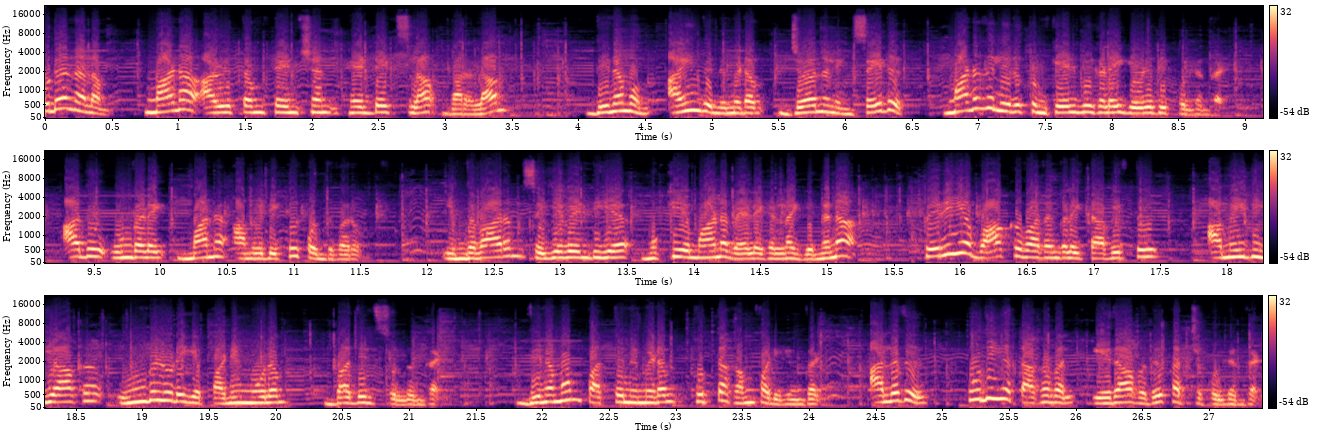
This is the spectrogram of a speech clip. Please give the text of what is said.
உடல்நலம் மன அழுத்தம் டென்ஷன் ஹெட்ஏக்ஸ்லாம் வரலாம். தினமும் ஐந்து நிமிடம் ஜேர்னலிங் செய்து மனதில் இருக்கும் கேள்விகளை எழுதி கொள்ளுங்கள். அது உங்களை மன அமைதிக்கு கொண்டு வரும். இந்த வாரம் செய்ய வேண்டிய முக்கியமான வேலைகள்லாம் என்னன்னா பெரிய வாக்குவாதங்களை தவிர்த்து அமைதியாக உங்களுடைய பணி மூலம் பதில் சொல்லுங்கள். தினமும் பத்து நிமிடம் புத்தகம் படியுங்கள். அல்லது புதிய தகவல் ஏதாவது கற்றுக்கொள்ளுங்கள்.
